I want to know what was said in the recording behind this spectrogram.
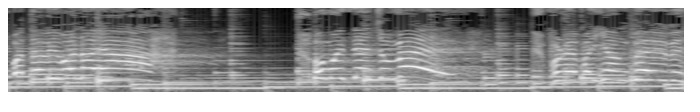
Bata vivo no ya Sent to me Forever young baby.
